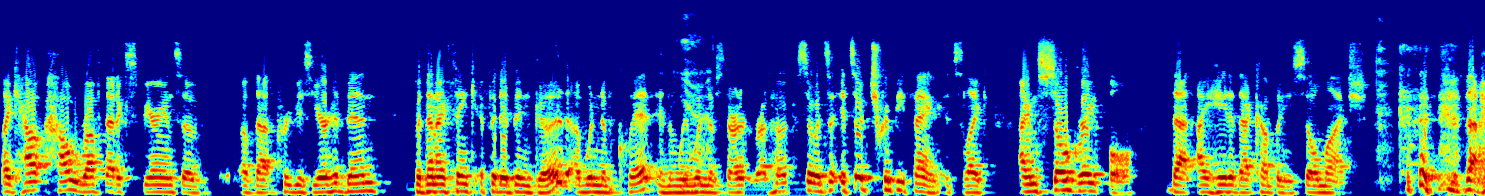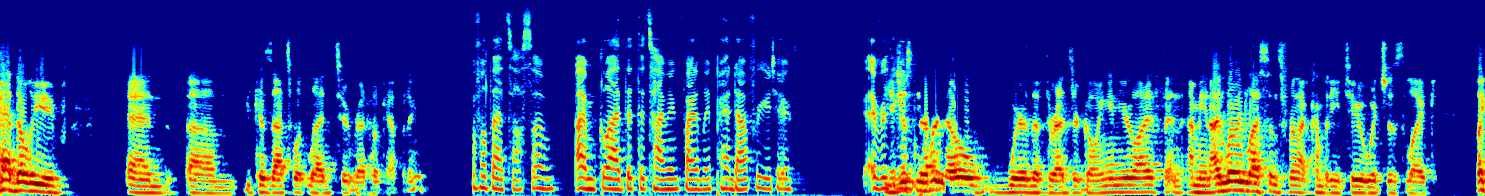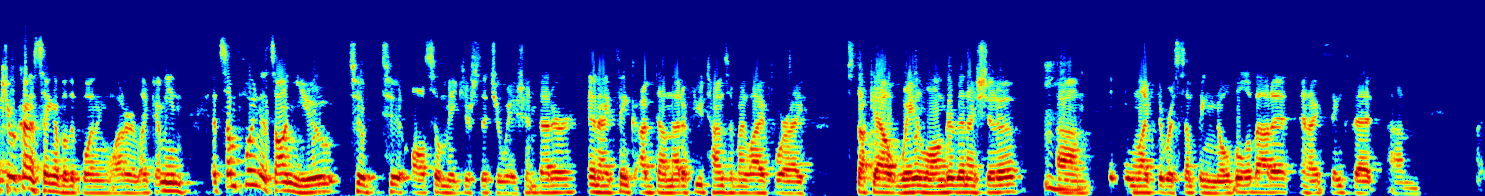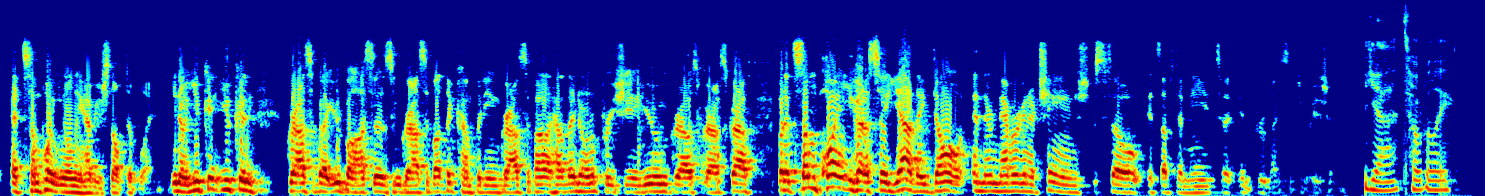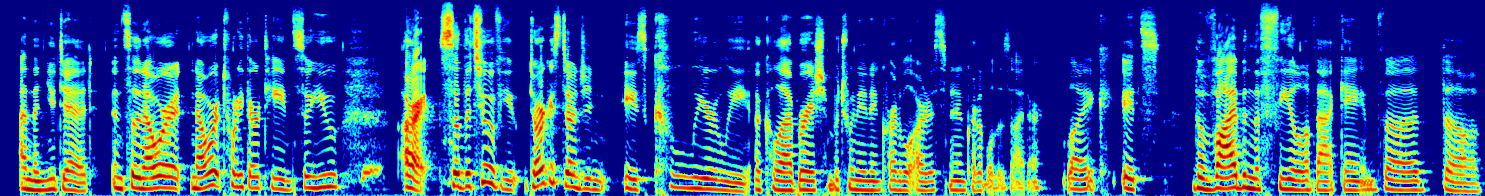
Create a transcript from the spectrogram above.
like how how rough that experience of of that previous year had been. But then I think if it had been good, I wouldn't have quit, and then we yeah. wouldn't have started Red Hook. So it's a, it's a trippy thing. It's like I'm so grateful that I hated that company so much that I had to leave, and um, because that's what led to Red Hook happening. Well, that's awesome. I'm glad that the timing finally panned out for you too. Everything you just never know where the threads are going in your life, and I mean, I learned lessons from that company too, which is like, like you were kind of saying about the boiling water. Like, I mean, at some point, it's on you to to also make your situation better, and I think I've done that a few times in my life where I stuck out way longer than I should have, mm-hmm. um, thinking like there was something noble about it. And I think that um, at some point you only have yourself to blame. You know, you can you can grouse about your bosses and grouse about the company and grouse about how they don't appreciate you and grouse, grouse, grouse. But at some point you got to say, yeah, they don't, and they're never going to change. So it's up to me to improve my situation. Yeah, totally and then you did and so now we're at now we're at 2013 so you all right so the two of you darkest dungeon is clearly a collaboration between an incredible artist and an incredible designer like it's the vibe and the feel of that game the the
